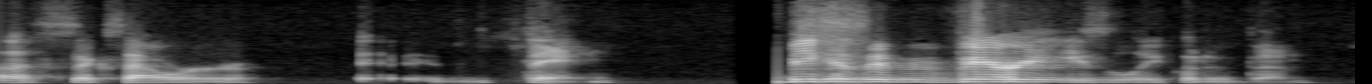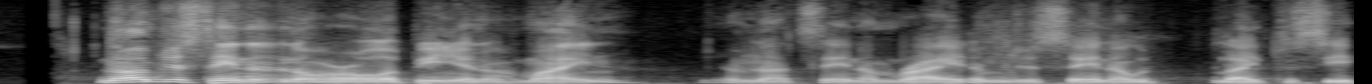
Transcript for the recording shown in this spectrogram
a six hour uh, thing, because it very easily could have been. No, I'm just saying an overall opinion of mine. I'm not saying I'm right. I'm just saying I would like to see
